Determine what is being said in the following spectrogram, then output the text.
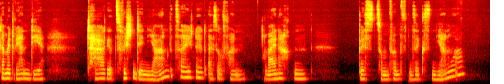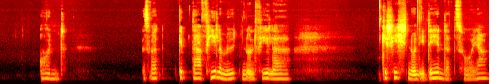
Damit werden die Tage zwischen den Jahren bezeichnet, also von Weihnachten bis zum 5. 6. Januar. Und es wird, gibt da viele Mythen und viele Geschichten und Ideen dazu, ja.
